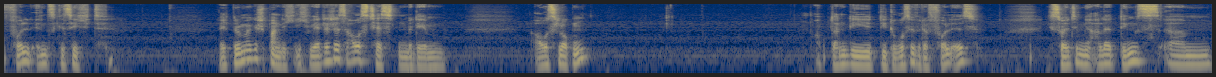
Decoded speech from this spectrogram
Voll ins Gesicht. Ich bin mal gespannt. Ich, ich werde das austesten mit dem Auslocken. Dann die, die Dose wieder voll ist. Ich sollte mir allerdings ähm,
